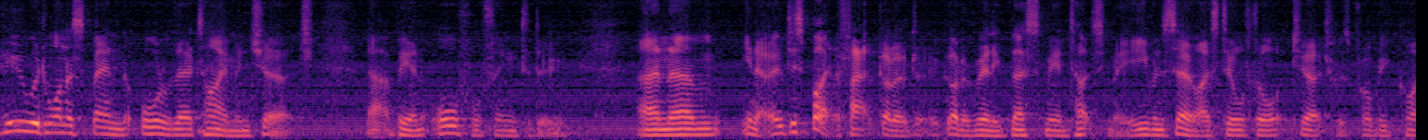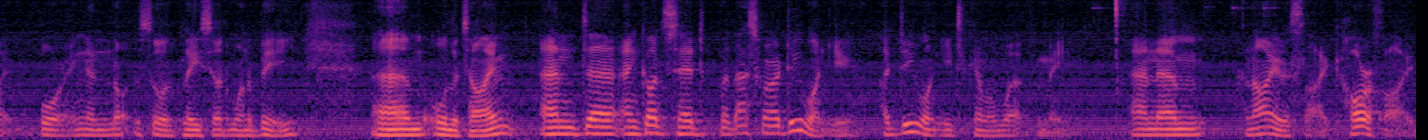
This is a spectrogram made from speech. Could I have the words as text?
Who would want to spend all of their time in church? That would be an awful thing to do. And um, you know, despite the fact God had, God had really blessed me and touched me, even so, I still thought church was probably quite boring and not the sort of place I'd want to be um, all the time. And uh, and God said, "But that's where I do want you. I do want you to come and work for me." And um, and I was like horrified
